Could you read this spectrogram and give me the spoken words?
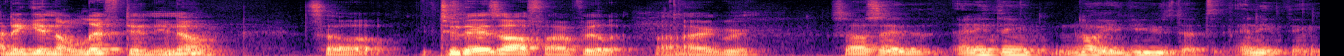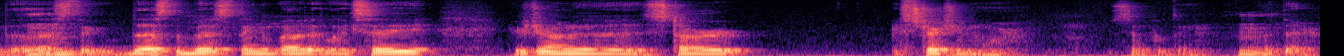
I didn't get no lifting, you know. So two days off, I feel it. I, I agree. So I'll say that anything. No, you can use that to anything though. That's the Mm-hmm. that's the best thing about it. Like say you're trying to start stretching more, simple thing Mm. right there.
